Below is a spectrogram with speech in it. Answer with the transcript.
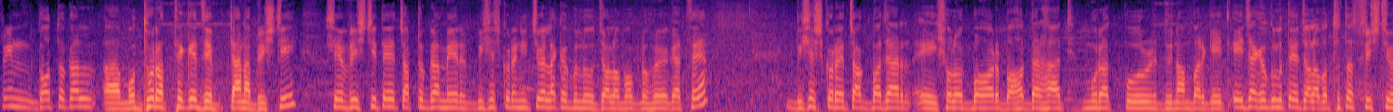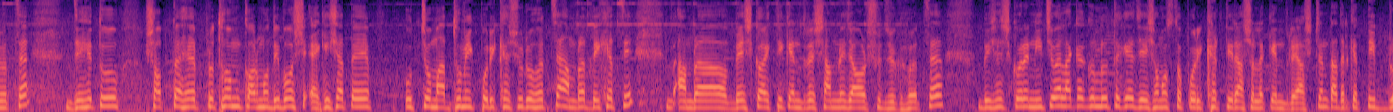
ফ্রিন গতকাল মধ্যরাত থেকে যে টানা বৃষ্টি, সে বৃষ্টিতে চট্টগ্রামের বিশেষ করে নিচু এলাকাগুলো জলমগ্ন হয়ে গেছে। বিশেষ করে চকবাজার, এই শোলকবহর, বহদ্দারহাট, মুরাদপুর, দুই নম্বর গেট, এই জায়গাগুলোতে জলাবদ্ধতার সৃষ্টি হচ্ছে। যেহেতু সপ্তাহের প্রথম কর্মদিবস, একই সাথে উচ্চ মাধ্যমিক পরীক্ষা শুরু হচ্ছে, আমরা দেখেছি, আমরা বেশ কয়েকটি কেন্দ্রের সামনে যাওয়ার সুযোগ হয়েছে। বিশেষ করে নিচু এলাকাগুলো থেকে যে সমস্ত পরীক্ষার্থীরা আসলে কেন্দ্রে আসছেন, তাদেরকে তীব্র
